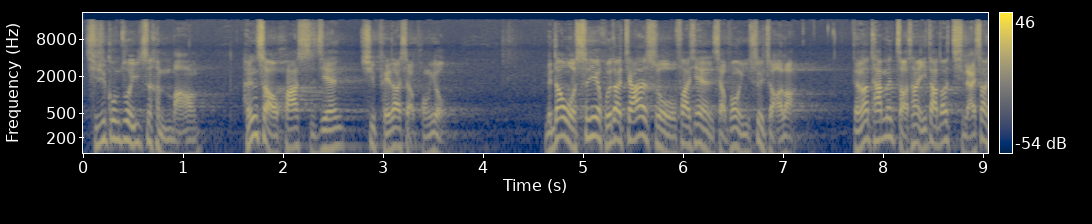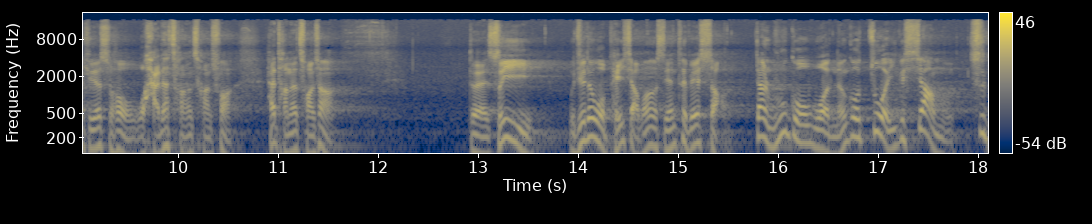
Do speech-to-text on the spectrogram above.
其实工作一直很忙，很少花时间去陪到小朋友。每当我深夜回到家的时候，我发现小朋友已经睡着了。等到他们早上一大早起来上学的时候，我还在躺在床上，还躺在床上。对，所以我觉得我陪小朋友时间特别少。但如果我能够做一个项目，是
